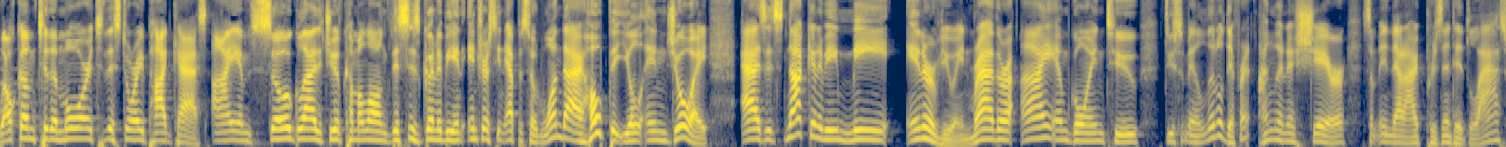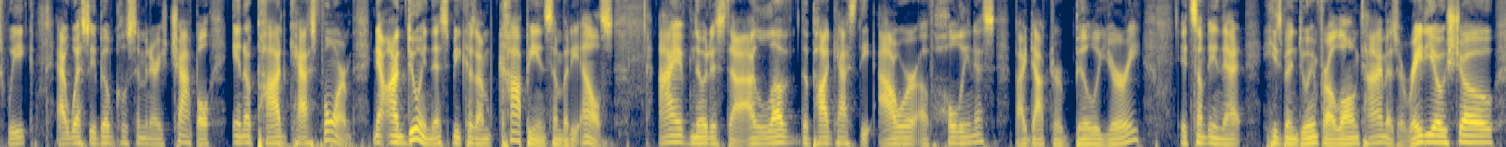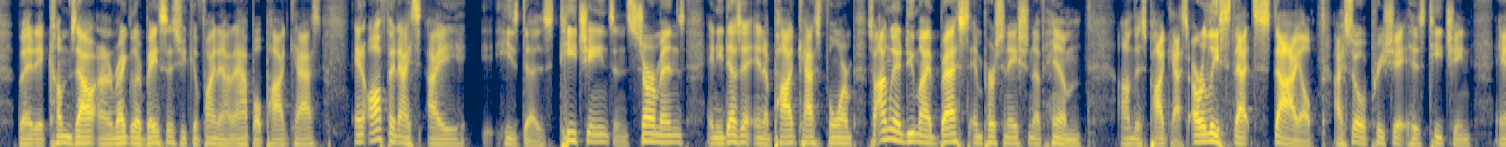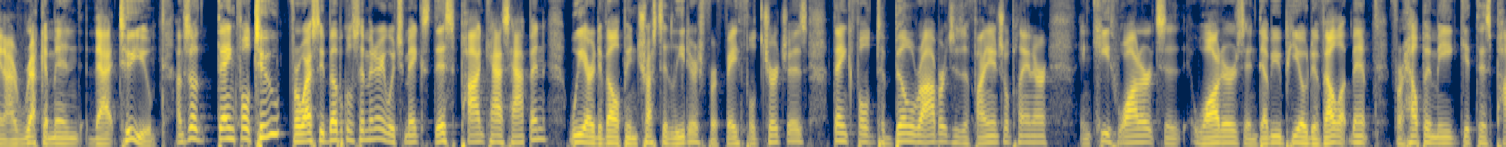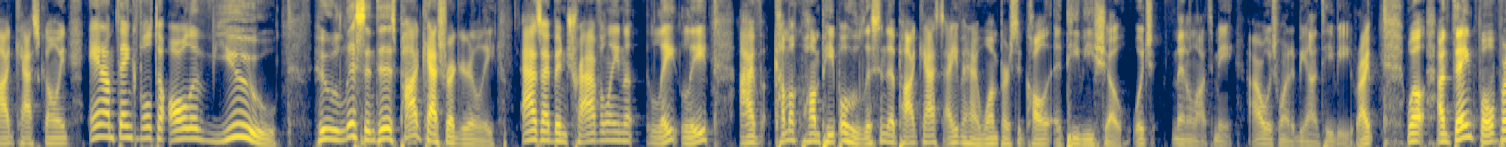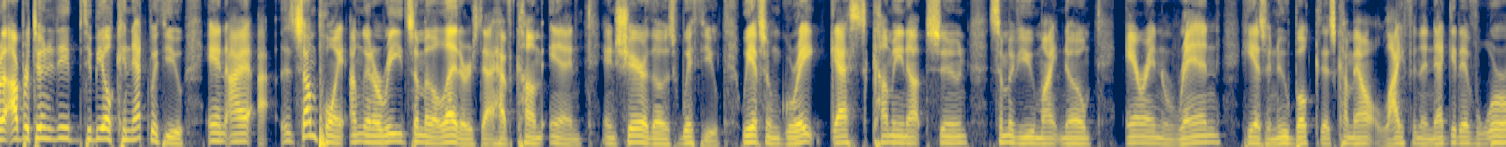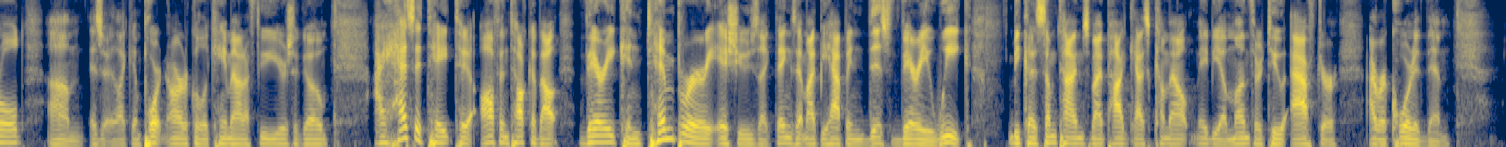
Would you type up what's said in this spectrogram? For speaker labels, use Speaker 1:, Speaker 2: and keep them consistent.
Speaker 1: Welcome to the More to the Story podcast. I am so glad that you have come along. This is going to be an interesting episode, one that I hope that you'll enjoy, as it's not going to be me interviewing. Rather, I am going to do something a little different. I'm going to share something that I presented last week at Wesley Biblical Seminary's chapel in a podcast form. Now, I'm doing this because I'm copying somebody else. I've noticed that I love the podcast, The Hour of Holiness by Dr. Bill Ury. It's something that he's been doing for a long time as a radio show, but it comes out on a regular basis. You can find it on Apple Podcasts. And often I, I he does teachings and sermons and he does it in a podcast form. So i'm going to do my best impersonation of him on this podcast or at least that style. I so appreciate his teaching and i recommend that to you. I'm so thankful too for wesley biblical seminary which makes this podcast happen. We are developing trusted leaders for faithful churches. Thankful to bill roberts who's a financial planner and keith waters, waters and wpo development for helping me get this podcast going. And i'm thankful to all of you who listen to this podcast regularly. As I've been traveling lately, I've come upon people who listen to the podcast. I even had one person call it a TV show, which meant a lot to me. I always wanted to be on TV, right? Well, I'm thankful for the opportunity to be able to connect with you. And I, at some point, I'm going to read some of the letters that have come in and share those with you. We have some great guests coming up soon. Some of you might know Aaron Renn. He has a new book that's come out, Life in the Negative World. Um, is like important article that came out a few years ago. I hesitate to often talk about very contemporary issues, like things that might be happening this very week, because sometimes my podcasts come out maybe a month or two after I recorded them.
